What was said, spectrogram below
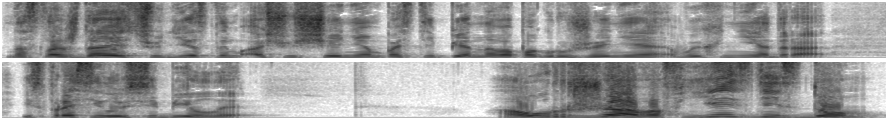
наслаждаясь чудесным ощущением постепенного погружения в их недра, и спросил у Сибиллы, «А у Ржавов есть здесь дом?»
